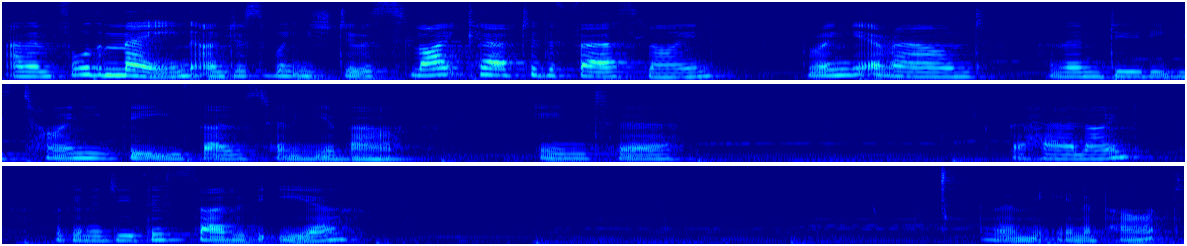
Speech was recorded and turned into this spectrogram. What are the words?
And then for the mane, I'm just want you to do a slight curve to the first line, bring it around and then do these tiny V's that I was telling you about into the hairline. We're going to do this side of the ear and then the inner part.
